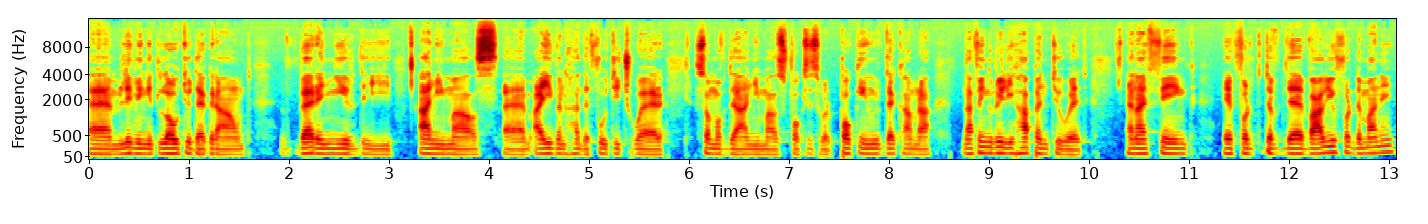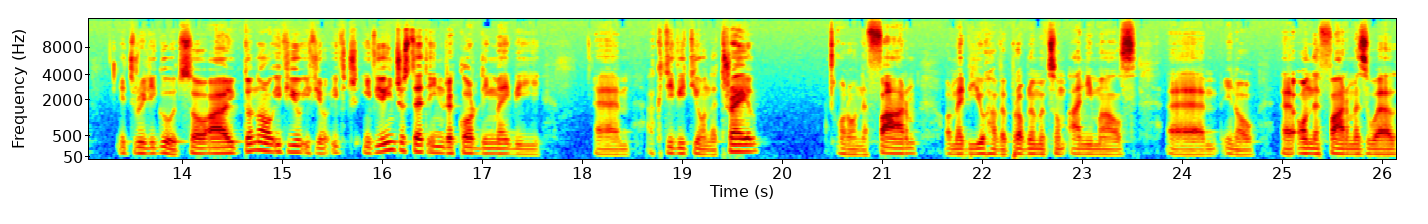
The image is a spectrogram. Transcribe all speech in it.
um, leaving it low to the ground, very near the animals. Um, I even had the footage where some of the animals, foxes, were poking with the camera. Nothing really happened to it, and I think uh, for the, the value for the money, it's really good. So I don't know if you if you if if you're interested in recording maybe um, activity on the trail or on a farm, or maybe you have a problem with some animals, um, you know, uh, on the farm as well,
